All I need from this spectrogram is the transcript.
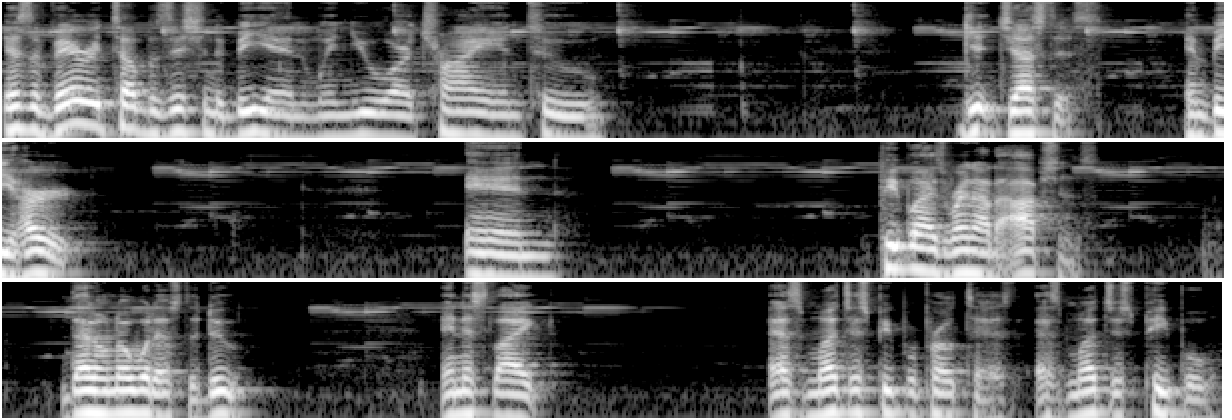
it's a very tough position to be in when you are trying to get justice and be heard. And people has ran out of options they don't know what else to do. And it's like, as much as people protest, as much as people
